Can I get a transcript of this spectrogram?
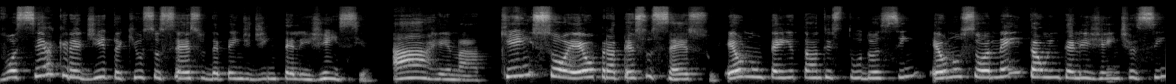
Você acredita que o sucesso depende de inteligência? Ah, Renato, quem sou eu para ter sucesso? Eu não tenho tanto estudo assim, eu não sou nem tão inteligente assim.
